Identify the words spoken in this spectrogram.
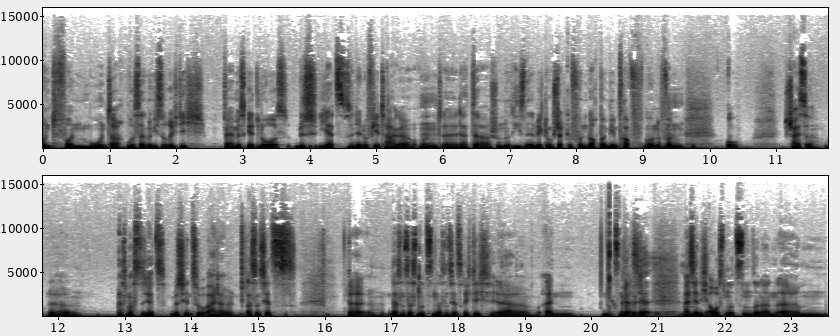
und von Montag, wo es dann wirklich so richtig bam, es geht los, bis jetzt sind ja nur vier Tage mhm. und äh, da hat da schon eine Riesenentwicklung stattgefunden, auch bei mir im Kopf, so, ne, von, mhm. oh, scheiße, äh, was machst du jetzt? Bis hin zu, Alter, lass uns jetzt, da, lass uns das nutzen, lass uns jetzt richtig äh, ja. einen Nutzen heißt ja, ja, heißt ja nicht ausnutzen, sondern ähm,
